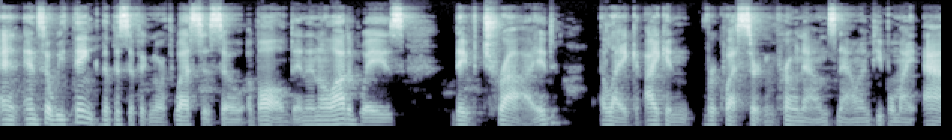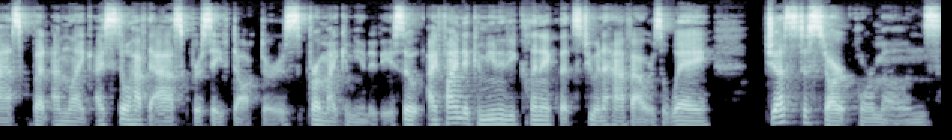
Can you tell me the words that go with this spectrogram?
And and so we think the Pacific Northwest is so evolved and in a lot of ways they've tried like I can request certain pronouns now and people might ask, but I'm like, I still have to ask for safe doctors from my community. So I find a community clinic that's two and a half hours away just to start hormones.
